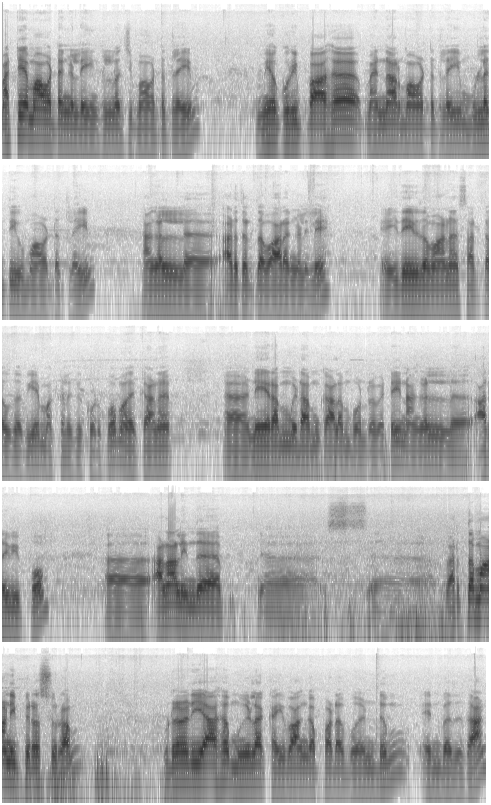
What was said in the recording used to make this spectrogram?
மற்ற மாவட்டங்களிலேயும் கிளிநொச்சி மாவட்டத்திலேயும் மிக குறிப்பாக மன்னார் மாவட்டத்திலேயும் முல்லைத்தீவு மாவட்டத்திலேயும் நாங்கள் அடுத்தடுத்த வாரங்களிலே இதே விதமான சட்ட உதவியை மக்களுக்கு கொடுப்போம். அதற்கான நேரம் இடம் காலம் போன்றவற்றை நாங்கள் அறிவிப்போம். ஆனால் இந்த வர்த்தமானி பிரசுரம் உடனடியாக மீள கைவாங்கப்பட வேண்டும் என்பதுதான்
